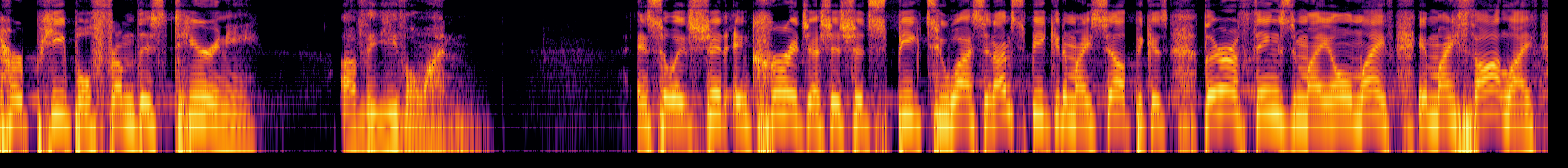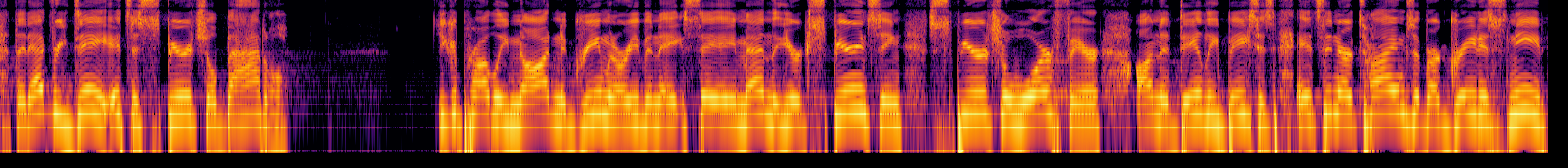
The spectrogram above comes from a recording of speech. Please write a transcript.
her people from this tyranny of the evil one. And so it should encourage us, it should speak to us. And I'm speaking to myself because there are things in my own life, in my thought life, that every day it's a spiritual battle. You could probably nod in agreement or even say amen that you're experiencing spiritual warfare on a daily basis. It's in our times of our greatest need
